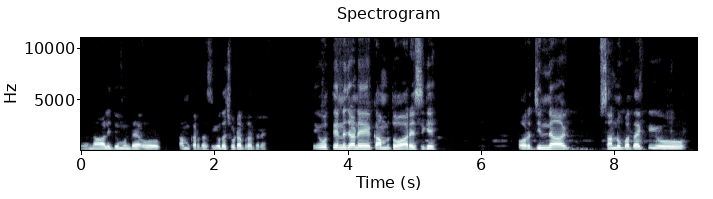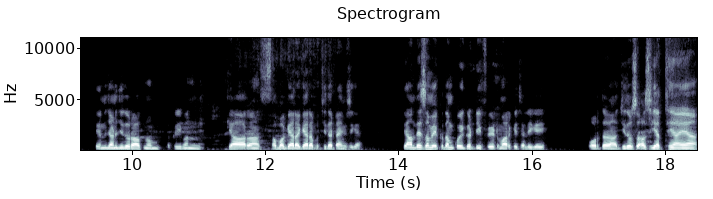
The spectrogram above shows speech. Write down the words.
ਨਾਲ ਹੀ ਜੋ ਮੁੰਡਾ ਹੈ, ਉਹ ਕੰਮ ਕਰਦਾ ਸੀ, ਉਹਦਾ ਛੋਟਾ ਬ੍ਰਦਰ ਹੈ। ਤੇ ਉਹ ਤਿੰਨ ਜਣੇ ਕੰਮ ਤੋਂ ਆ ਰਹੇ ਸੀਗੇ। ਔਰ ਜਿੰਨਾ ਸਾਨੂੰ ਪਤਾ ਹੈ ਕਿ ਉਹ ਤਿੰਨ ਜਣੇ ਜਦੋਂ ਰਾਤ ਨੂੰ ਤਕਰੀਬਨ 11 ਸਵਾ 11 11 25 ਦਾ ਟਾਈਮ ਸੀਗਾ, ਤੇ ਆਂਦੇ ਸਮੇਂ ਇੱਕਦਮ ਕੋਈ ਗੱਡੀ ਫੇਟ ਮਾਰ ਕੇ ਚਲੀ ਗਈ। ਔਰ ਜਦੋਂ ਅਸੀਂ ਇੱਥੇ ਆਏ ਆ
